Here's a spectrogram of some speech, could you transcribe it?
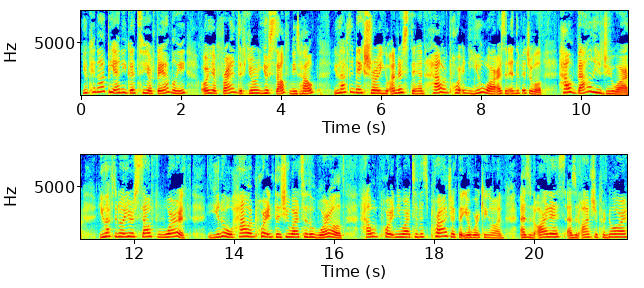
You cannot be any good to your family or your friends if you yourself need help. You have to make sure you understand how important you are as an individual, how valued you are. You have to know your self worth. You know how important that you are to the world, how important you are to this project that you're working on as an artist, as an entrepreneur,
